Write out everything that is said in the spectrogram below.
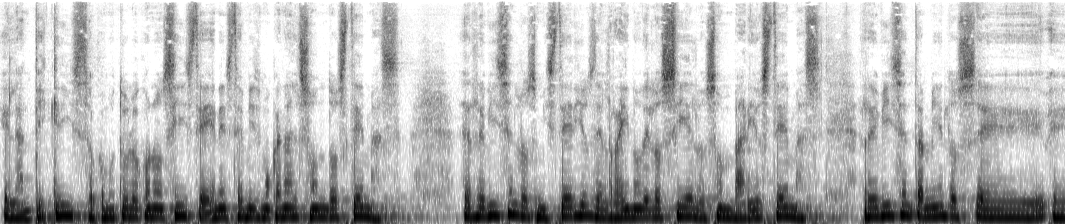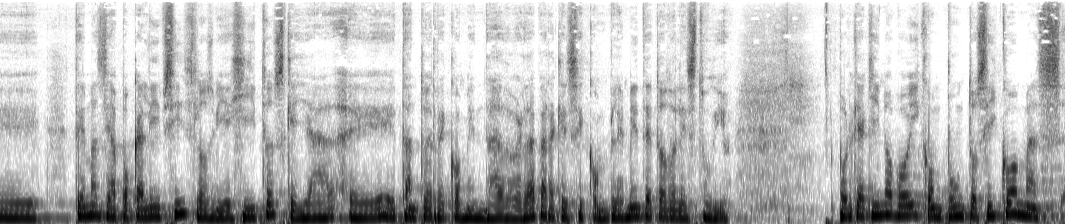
el anticristo, como tú lo conociste en este mismo canal, son dos temas. Revisen los misterios del reino de los cielos, son varios temas. Revisen también los eh, eh, temas de Apocalipsis, los viejitos que ya eh, tanto he recomendado, ¿verdad? Para que se complemente todo el estudio. Porque aquí no voy con puntos y comas,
